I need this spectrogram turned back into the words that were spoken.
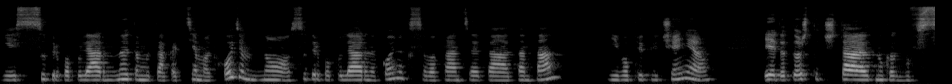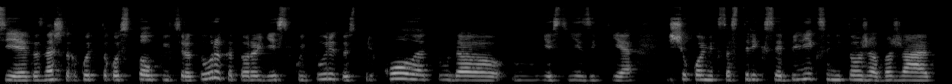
есть супер популярный, ну это мы так от темы отходим, но супер популярный комикс во Франции это Тантан и его приключения. И это то, что читают, ну, как бы все. Это, это какой-то такой столб литературы, который есть в культуре, то есть приколы оттуда есть в языке. Еще комикс Астерикс и Обеликс они тоже обожают.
